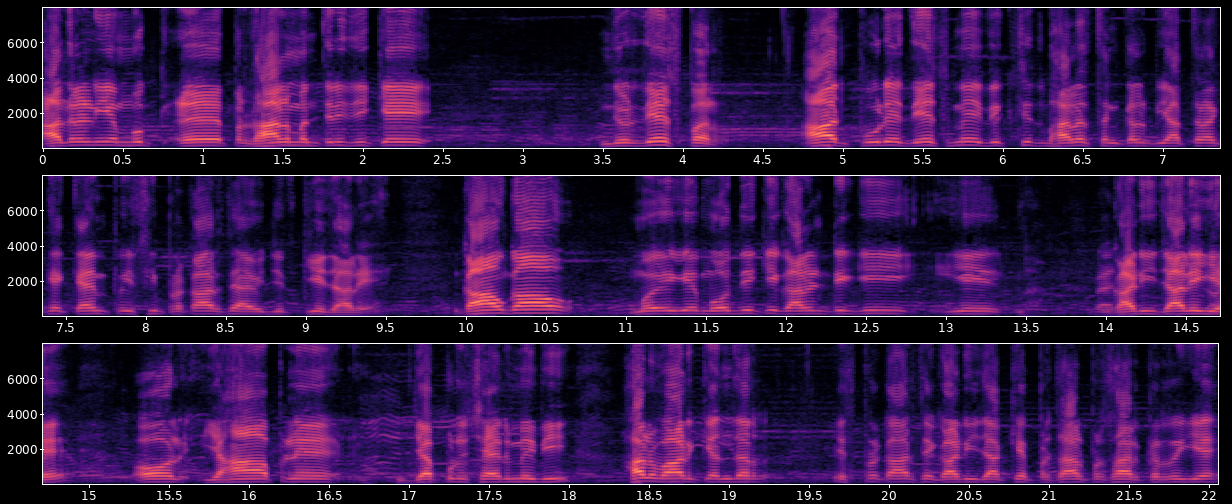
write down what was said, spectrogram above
आदरणीय मुख्य प्रधानमंत्री जी के निर्देश पर आज पूरे देश में विकसित भारत संकल्प यात्रा के कैंप इसी प्रकार से आयोजित किए जा रहे हैं। गांव-गांव ये मोदी की गारंटी की ये गाड़ी जा रही है और यहाँ अपने जयपुर शहर में भी हर वार्ड के अंदर इस प्रकार से गाड़ी जाके प्रचार प्रसार कर रही है।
